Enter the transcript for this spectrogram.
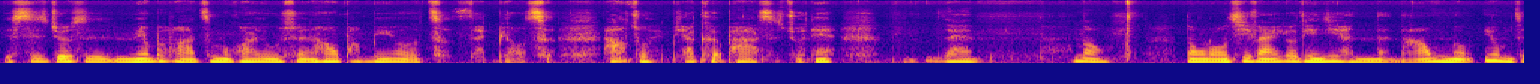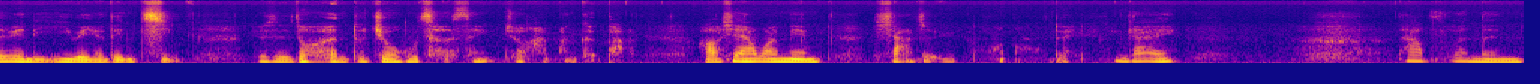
也是就是没有办法这么快入睡，然后旁边又有车子在飙车，然后昨天比较可怕的是昨天在那种浓浓气氛，又天气很冷，然后我们因为我们这边离医院有点近，就是都很多救护车声音，就还蛮可怕的。好，现在外面下着雨，对，应该大部分人。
